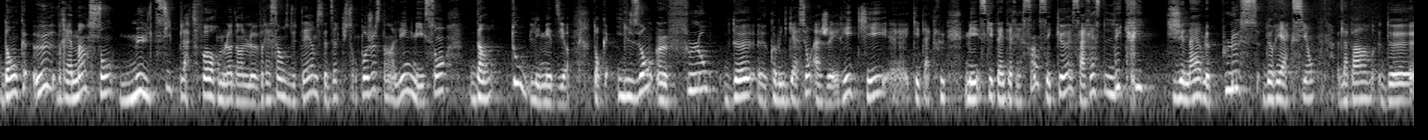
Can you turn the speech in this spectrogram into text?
Donc, eux, vraiment, sont multiplateformes, là, dans le vrai sens du terme, c'est-à-dire qu'ils ne sont pas juste en ligne, mais ils sont dans tous les médias. Donc, ils ont un flot de euh, communication à gérer qui est, euh, qui est accru. Mais ce qui est intéressant, c'est que ça reste l'écrit qui génère le plus de réactions de la part de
